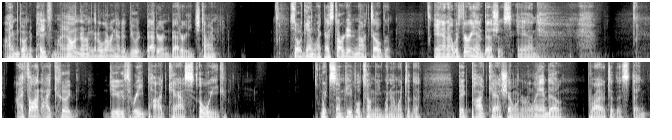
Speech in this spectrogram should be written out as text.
I'm going to pay for my own, and I'm going to learn how to do it better and better each time. So, again, like I started in October, and I was very ambitious, and I thought I could do three podcasts a week, which some people told me when I went to the big podcast show in Orlando prior to this thing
